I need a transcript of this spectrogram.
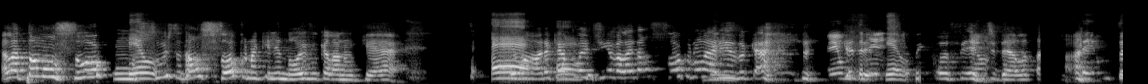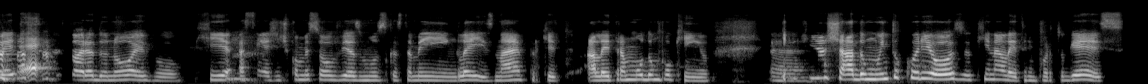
Ela toma um soco, um eu... susto, dá um soco naquele noivo que ela não quer. É, Tem uma hora que é. a plantinha vai lá e dá um soco no nariz do cara. Tem um trecho. Dizer, o inconsciente dela tá. Tem um trecho é. da história do noivo que, assim, a gente começou a ouvir as músicas também em inglês, né? Porque a letra muda um pouquinho. É. Eu tinha achado muito curioso que na letra em português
